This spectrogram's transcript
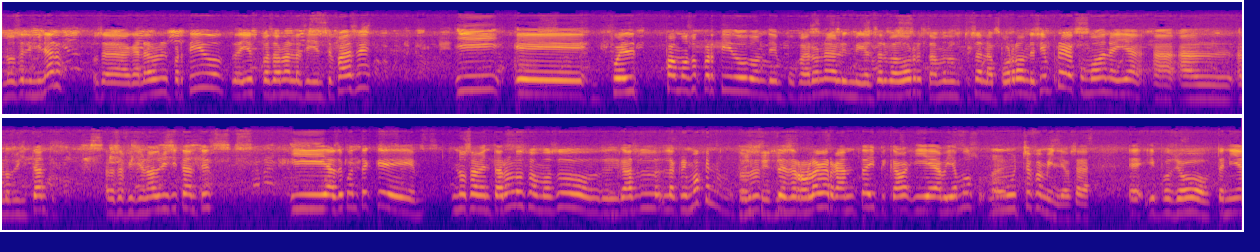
nos eliminaron, o sea, ganaron el partido, ellos pasaron a la siguiente fase. Y eh, fue el famoso partido donde empujaron a Luis Miguel Salvador, estábamos nosotros en la porra, donde siempre acomodan ahí a, a los visitantes, a los aficionados visitantes, y haz de cuenta que nos aventaron los famosos, el gas lacrimógeno, entonces Sí, sí, sí. te cerró la garganta y picaba, y habíamos mucha familia, o sea, eh, y pues yo tenía,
